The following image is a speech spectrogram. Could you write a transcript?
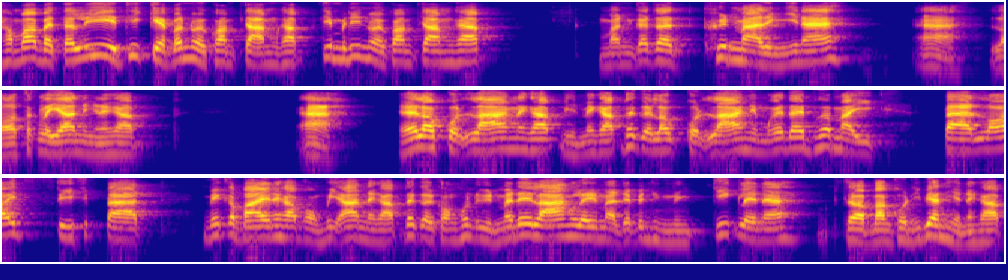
คำว่าแบตเตอรี่ที่เก็บไว้หน่วยความจำครับ จิ้มไปที่หน่วยความจำครับ มันก็จะขึ้นมาอย่างนี้นะ อ่ารอสักระยะหนึ่งนะครับ อ่าแล้วเรากดล้างนะครับ เห็นไหมครับ ถ้าเกิดเรากดล้างเนี่ยมันก็ได้เพิ่มมาอีก 848 เมกะไบต์นะครับของพี่อั้นนะครับ ถ้าเกิดของคนอื่นไม่ได้ล้างเลยมันอาจจะเป็นถึง1กิกเลยนะสำหรับบางคนที่พี่อั้นเห็นนะครับ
